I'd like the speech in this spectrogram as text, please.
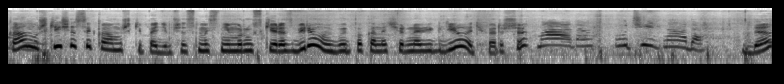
Камушки, сейчас и камушки пойдем. Сейчас мы с ним русский разберем, он будет пока на черновик делать, хорошо? Мама, там учить надо. Да?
